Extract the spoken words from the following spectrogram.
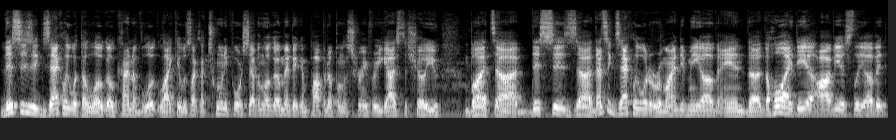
This is exactly what the logo kind of looked like. It was like a 24/7 logo. Maybe I can pop it up on the screen for you guys to show you. But uh, this is uh, that's exactly what it reminded me of, and the the whole idea, obviously, of it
